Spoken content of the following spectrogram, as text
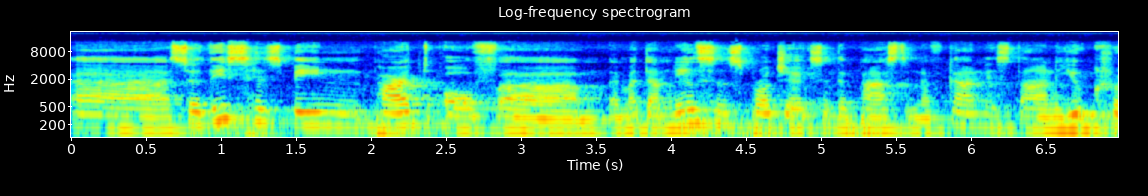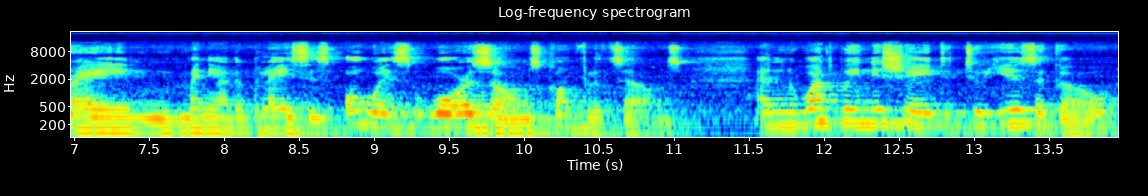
Uh, so this has been part of um, Madame Nielsen's projects in the past in Afghanistan, Ukraine, many other places, always war zones, conflict zones. And what we initiated two years ago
